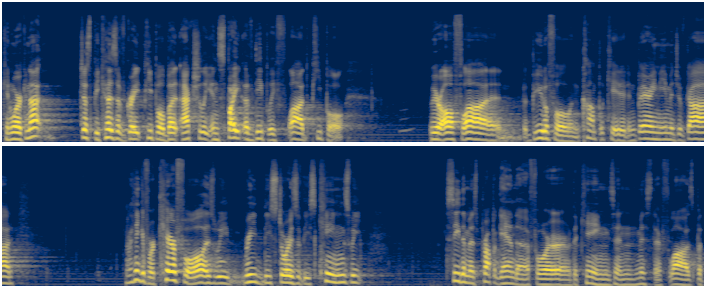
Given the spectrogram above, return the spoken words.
can work, not just because of great people, but actually in spite of deeply flawed people. We are all flawed, but beautiful and complicated and bearing the image of God. I think if we're careful as we read these stories of these kings, we see them as propaganda for the kings and miss their flaws. But,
